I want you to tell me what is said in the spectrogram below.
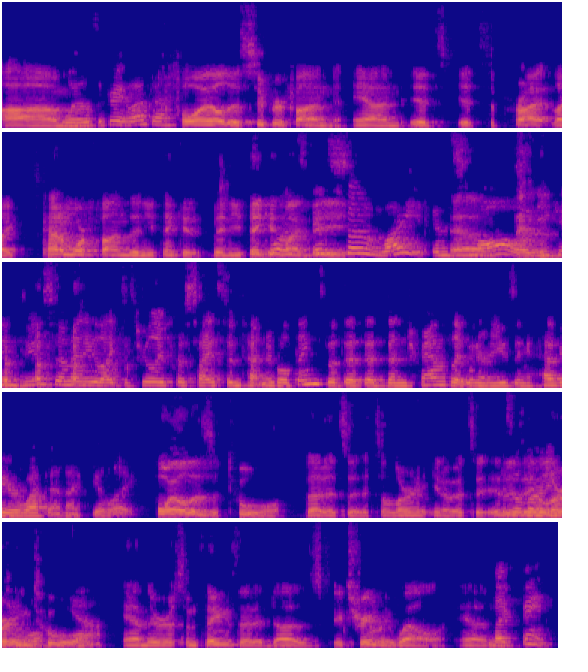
um, Foil's a great weapon. foil is super fun, and it's it's surprise like it's kind of more fun than you think it than you think it might it's, be. it's so light and Yeah. small, and you can do so many like just really precise and technical things with it that then translate when you're using a heavier weapon. I feel like foil is a tool that it's a it's a learning you know it's a, it It's is a learning learning, tool, tool, yeah. and there are some things that it does extremely well and like feints.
